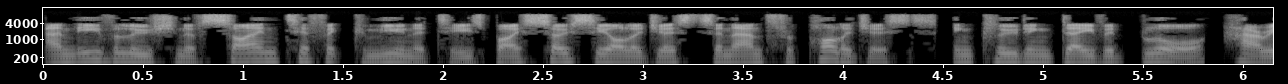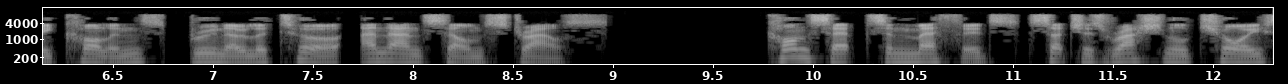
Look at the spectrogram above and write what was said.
and evolution of scientific communities by sociologists and anthropologists, including David Bloor, Harry Collins, Bruno Latour, and Anselm Strauss. Concepts and methods such as rational choice,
